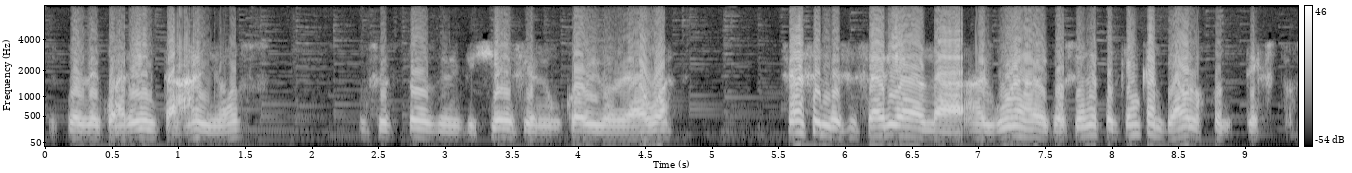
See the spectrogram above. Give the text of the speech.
después de 40 años ¿no es cierto?, de vigencia de un código de agua, se hacen necesarias algunas adecuaciones porque han cambiado los contextos.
